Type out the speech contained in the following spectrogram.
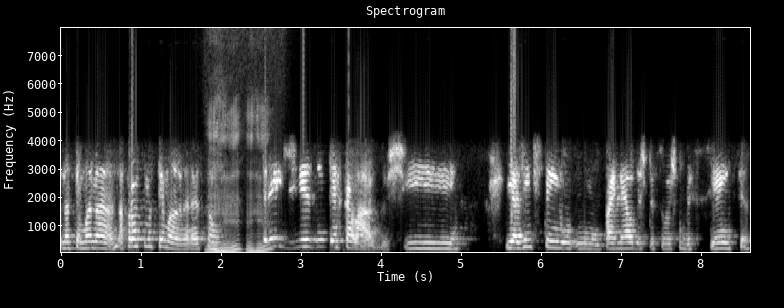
na semana, na próxima semana, né? São uhum, uhum. três dias intercalados. E, e a gente tem o, o, painel das pessoas com deficiência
